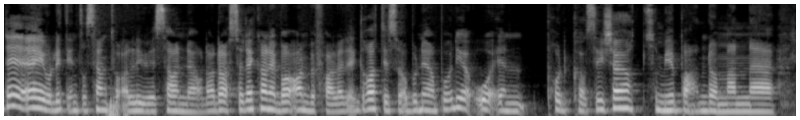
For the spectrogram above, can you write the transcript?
Det er jo litt interessant for alle USA-nerder, så det kan jeg bare anbefale. Det er gratis å abonnere på. De har òg en podkast jeg ikke har hørt så mye på ennå, men uh,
